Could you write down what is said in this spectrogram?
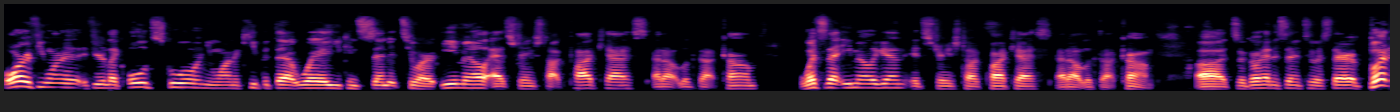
Or if you want to, if you're like old school and you want to keep it that way, you can send it to our email at Strange Talk Podcasts at Outlook.com. What's that email again? It's Strange Talk podcast at Outlook.com. Uh, so go ahead and send it to us there. But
